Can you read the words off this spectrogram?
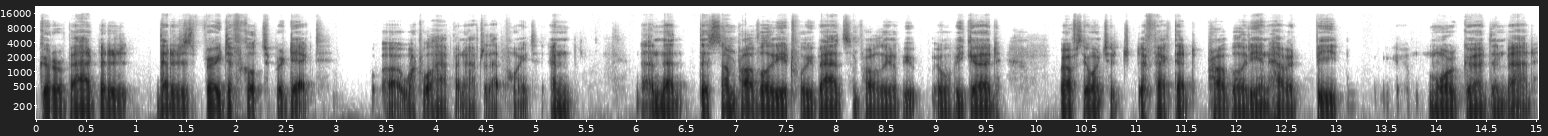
good or bad, but it, that it is very difficult to predict uh, what will happen after that point, and and that there's some probability it will be bad, some probability it'll be it will be good. We obviously want to affect that probability and have it be more good than bad.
